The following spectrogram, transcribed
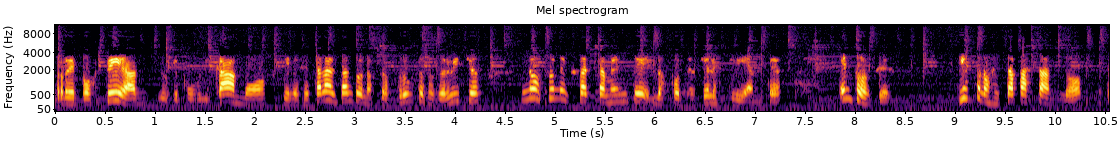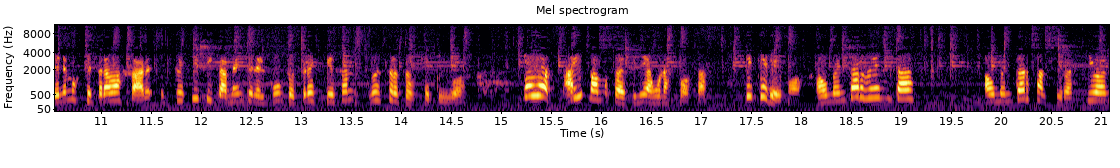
repostean lo que publicamos, quienes están al tanto de nuestros productos o servicios, no son exactamente los potenciales clientes. Entonces, si esto nos está pasando, tenemos que trabajar específicamente en el punto 3, que son nuestros objetivos. Ahí vamos a definir algunas cosas. ¿Qué queremos? ¿Aumentar ventas? ¿Aumentar facturación?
